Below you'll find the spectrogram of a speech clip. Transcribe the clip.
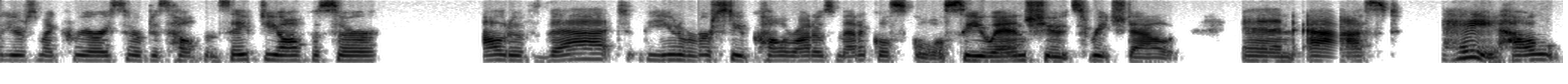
years of my career, I served as health and safety officer. Out of that, the University of Colorado's medical school, CU Anschutz, reached out and asked, "Hey, how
